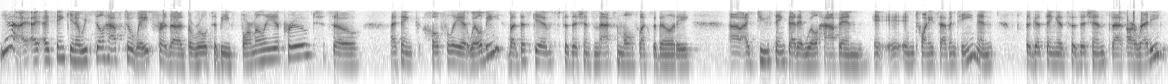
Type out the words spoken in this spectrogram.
Yeah, I, I think you know we still have to wait for the, the rule to be formally approved. So I think hopefully it will be, but this gives physicians maximal flexibility. Uh, I do think that it will happen in 2017, and the good thing is physicians that are ready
